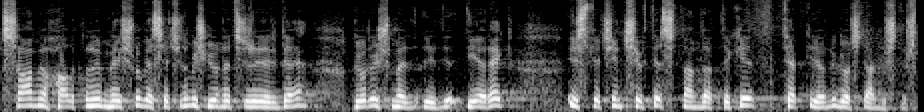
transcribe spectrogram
Sami halkının meşru ve seçilmiş yöneticileriyle görüşmedi diyerek İsveç'in çifte standarttaki tepkilerini göstermiştir.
